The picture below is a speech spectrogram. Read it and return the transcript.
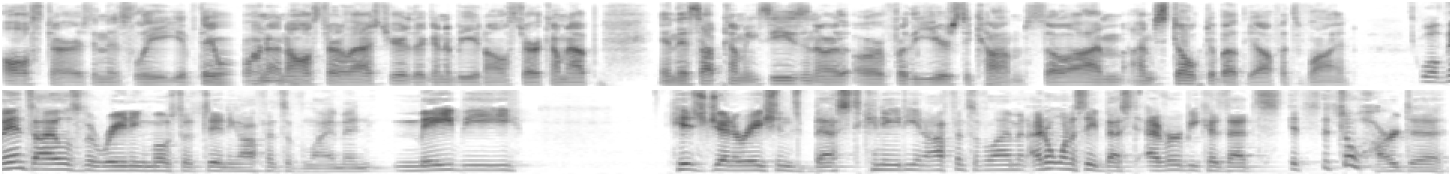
all stars in this league. If they weren't an all star last year, they're going to be an all star coming up in this upcoming season or, or for the years to come. So I'm I'm stoked about the offensive line. Well, Van Zyl is the reigning most outstanding offensive lineman. Maybe his generation's best Canadian offensive lineman. I don't want to say best ever because that's it's it's so hard to.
